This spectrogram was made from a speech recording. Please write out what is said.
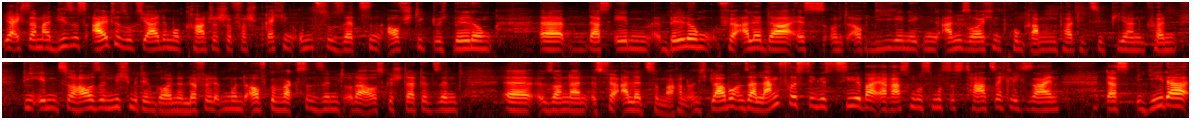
ja, ich sage mal, dieses alte sozialdemokratische Versprechen umzusetzen, Aufstieg durch Bildung äh, dass eben Bildung für alle da ist und auch diejenigen an solchen Programmen partizipieren können, die eben zu Hause nicht mit dem goldenen Löffel im Mund aufgewachsen sind oder ausgestattet sind, äh, sondern es für alle zu machen. Und ich glaube, unser langfristiges Ziel bei Erasmus muss es tatsächlich sein, dass jeder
